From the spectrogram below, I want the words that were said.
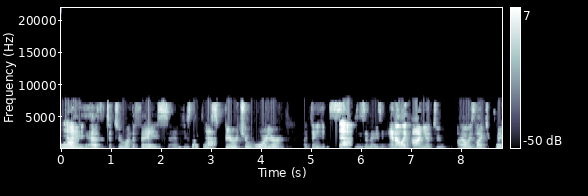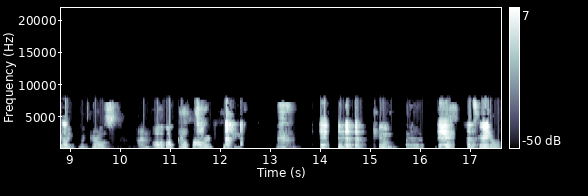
Maori, he has the tattoo on the face, and he's like a Yeah. spiritual warrior. I think he's Yeah. he's amazing. And I like Anya too. I always like to play Oh. with, with girls. I'm all about girl power. and cool. That's great. So,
